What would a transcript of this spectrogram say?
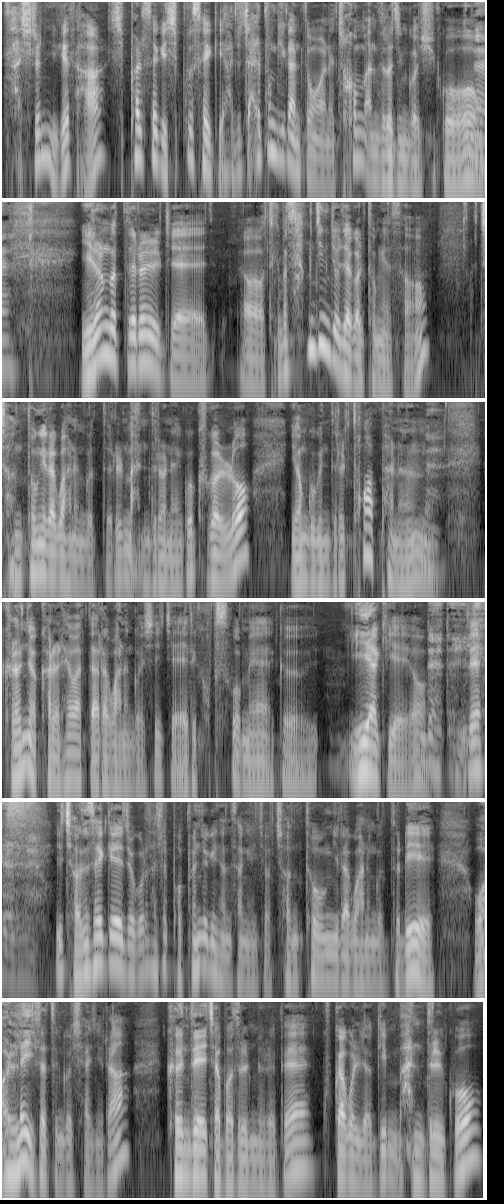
사실은 이게 다 18세기, 19세기 아주 짧은 기간 동안에 처음 만들어진 것이고 네. 이런 것들을 이제 어, 어떻게 보면 상징 조작을 통해서 전통이라고 하는 것들을 만들어내고 그걸로 영국인들을 통합하는 네. 그런 역할을 해왔다라고 하는 것이 이제 에릭 홉스범의 그 이야기예요. 네, 네. 근데 이전 세계적으로 사실 보편적인 현상이죠. 전통이라고 하는 것들이 원래 있었던 것이 아니라 근대에 접어들 무렵에 국가 권력이 만들고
